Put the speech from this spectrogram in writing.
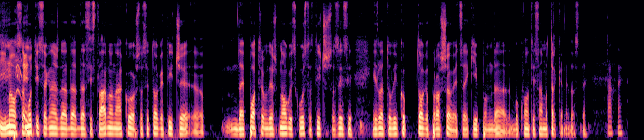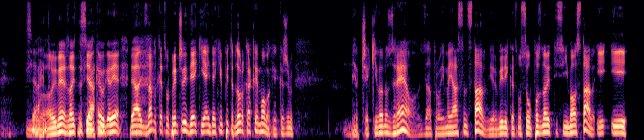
imao sam utisak, znaš, da, da, da si stvarno onako, što se toga tiče, da je potrebno da još mnogo iskustva stičeš, što si si izgleda toliko toga prošao već sa ekipom, da bukvalno ti samo trka nedostaje. Tako je. Sjajno. Ali ne, zaista si ja, ne, ja znam kad smo pričali Deki, ja i Deki me pitam, dobro, kakav je momak? Ja kažem, neočekivano zreo, zapravo ima jasan stav, jer vidi kad smo se upoznali ti si imao stav i, i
